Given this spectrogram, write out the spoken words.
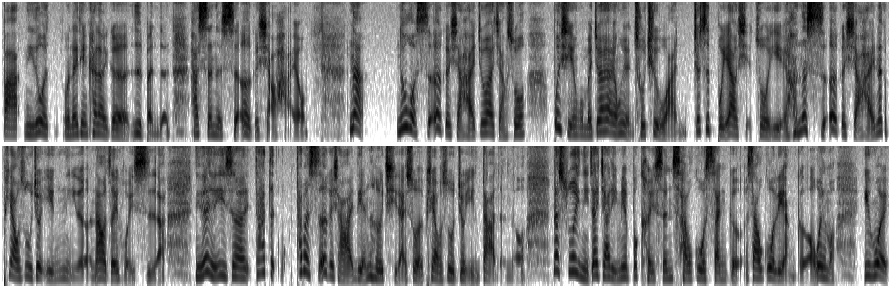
八，你如果我那天看到一个日本人，他生了十二个小孩哦，那。如果十二个小孩就要讲说不行，我们就要永远出去玩，就是不要写作业。那十二个小孩那个票数就赢你了，哪有这一回事啊？你那个意思啊？他的他们十二个小孩联合起来说的票数就赢大人了哦。那所以你在家里面不可以生超过三个，超过两个哦。为什么？因为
